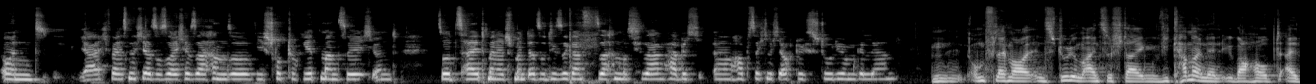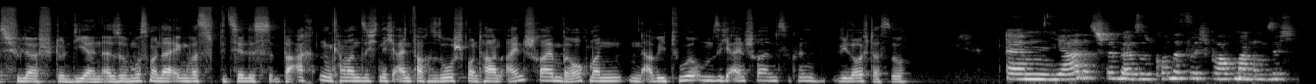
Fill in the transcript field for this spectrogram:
und ja, ich weiß nicht, also solche Sachen, so wie strukturiert man sich und so Zeitmanagement, also diese ganzen Sachen, muss ich sagen, habe ich äh, hauptsächlich auch durchs Studium gelernt. Um vielleicht mal ins Studium einzusteigen, wie kann man denn überhaupt als Schüler studieren? Also muss man da irgendwas Spezielles beachten? Kann man sich nicht einfach so spontan einschreiben? Braucht man ein Abitur, um sich einschreiben zu können? Wie läuft das so? Ähm, ja, das stimmt. Also grundsätzlich braucht man, um sich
